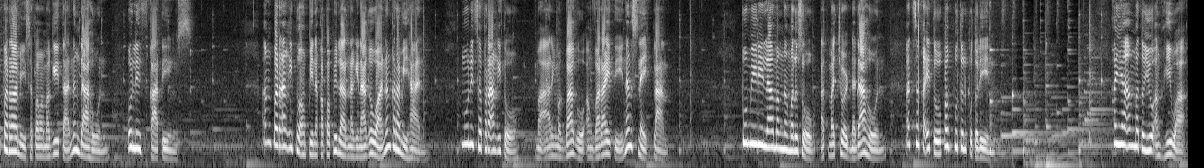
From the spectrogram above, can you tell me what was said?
Pagpaparami sa pamamagitan ng dahon o leaf cuttings. Ang paraang ito ang pinakapopular na ginagawa ng karamihan. Ngunit sa paraang ito, maaring magbago ang variety ng snake plant. Pumili lamang ng malusog at matured na dahon at saka ito pagputol-putulin. Hayaang matuyo ang hiwa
